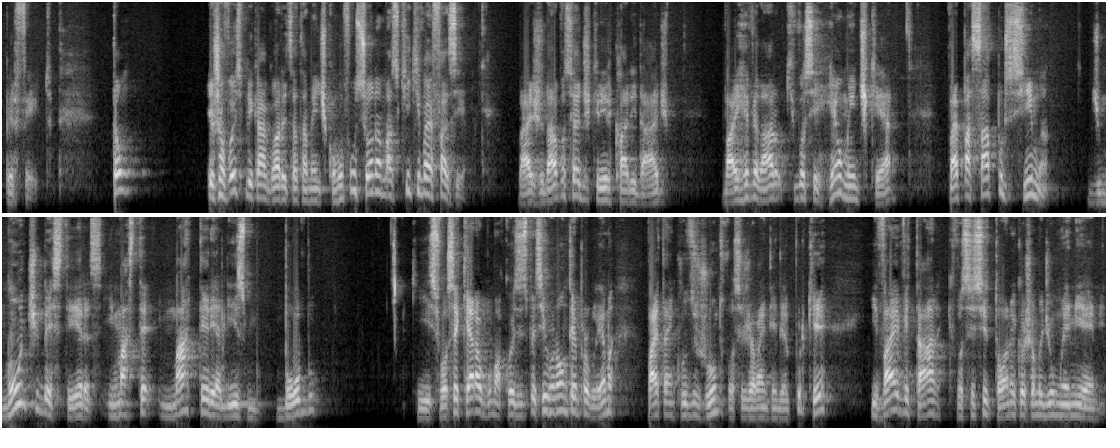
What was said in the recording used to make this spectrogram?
perfeito. Então, eu já vou explicar agora exatamente como funciona, mas o que, que vai fazer? Vai ajudar você a adquirir claridade, vai revelar o que você realmente quer, vai passar por cima de um monte de besteiras e materialismo bobo que se você quer alguma coisa específica, não tem problema, vai estar incluso junto, você já vai entender por quê, e vai evitar que você se torne o que eu chamo de um MM,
